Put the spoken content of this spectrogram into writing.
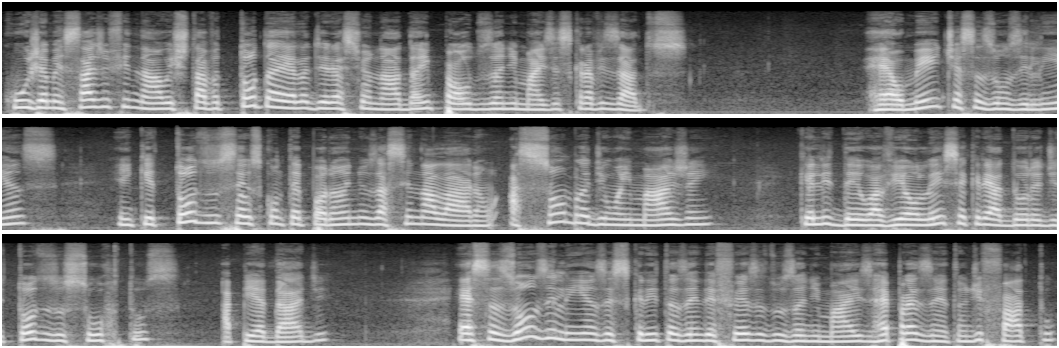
cuja mensagem final estava toda ela direcionada em prol dos animais escravizados. Realmente, essas onze linhas, em que todos os seus contemporâneos assinalaram a sombra de uma imagem que lhe deu a violência criadora de todos os surtos, a piedade. Essas onze linhas escritas em defesa dos animais representam, de fato,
